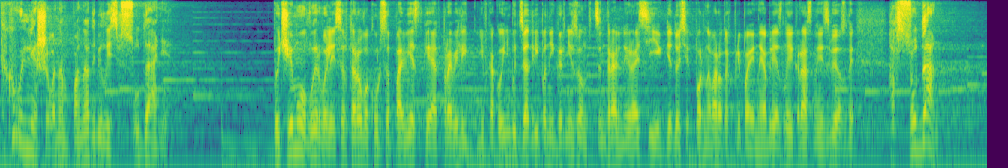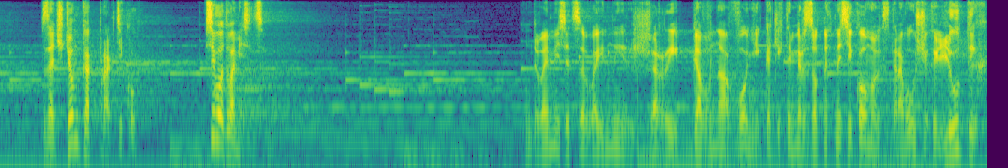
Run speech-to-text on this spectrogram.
Какого лешего нам понадобилось в Судане? Почему вырвали со второго курса повестки и отправили не в какой-нибудь задрипанный гарнизон в Центральной России, где до сих пор на воротах припаяны облезлые красные звезды, а в Судан? Зачтем как практику. Всего два месяца. Два месяца войны, жары, говна, вони, каких-то мерзотных насекомых, здоровущих и лютых,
